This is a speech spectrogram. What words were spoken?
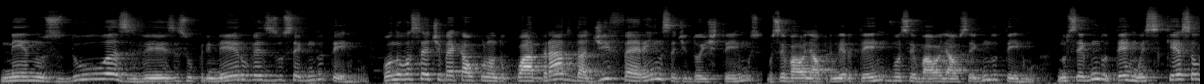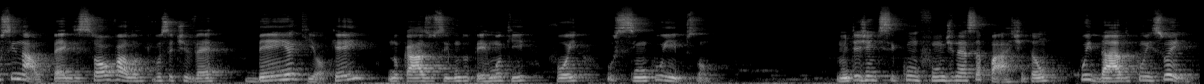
menos duas vezes o primeiro vezes o segundo termo. Quando você estiver calculando o quadrado da diferença de dois termos, você vai olhar o primeiro termo, você vai olhar o segundo termo. No segundo termo, esqueça o sinal, pegue só o valor que você tiver bem aqui, ok? No caso, o segundo termo aqui foi o 5y. Muita gente se confunde nessa parte, então cuidado com isso aí.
